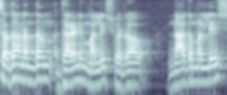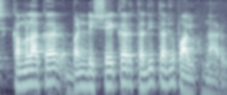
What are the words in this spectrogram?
సదానందం ధరణి మల్లేశ్వరరావు నాగమల్లేష్ కమలాకర్ బండి శేఖర్ తదితరులు పాల్గొన్నారు.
